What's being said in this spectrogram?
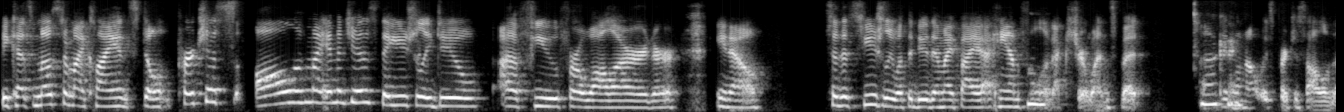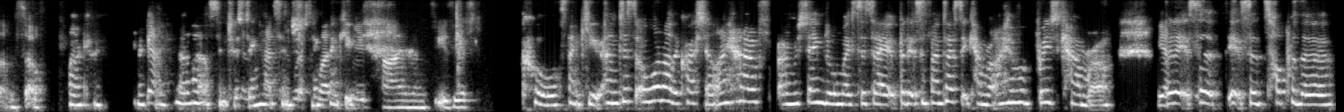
because most of my clients don't purchase all of my images. They usually do a few for a wall art or, you know, so that's usually what they do. They might buy a handful of hmm. extra ones, but okay. they don't always purchase all of them. So okay, okay. yeah, no, that's interesting. That's interesting. Thank you. Time and it's easiest. Cool, thank you. And just one other question. I have, I'm ashamed almost to say it, but it's a fantastic camera. I have a bridge camera, yeah. but it's a it's a top of the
